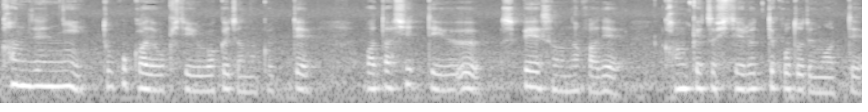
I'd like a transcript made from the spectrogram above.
完全にどこかで起きているわけじゃなくって私っていうスペースの中で完結してるってことでもあって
